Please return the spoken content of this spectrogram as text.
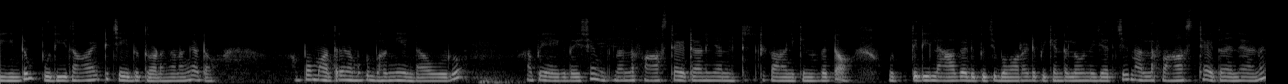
വീണ്ടും പുതിയതായിട്ട് ചെയ്ത് തുടങ്ങണം കേട്ടോ. അപ്പോൾ മാത്രമേ നമുക്ക് ഭംഗി ഉണ്ടാവുള്ളൂ. അപ്പോൾ ഏകദേശം ഇത് നല്ല ഫാസ്റ്റായിട്ടാണ് ഞാൻ ഇട്ടിട്ട് കാണിക്കുന്നത് കേട്ടോ. ഒത്തിരി ലാഗ് അടുപ്പിച്ച് ബോറടിപ്പിക്കണ്ടല്ലോ എന്ന് വിചാരിച്ച് നല്ല ഫാസ്റ്റായിട്ട് തന്നെയാണ്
